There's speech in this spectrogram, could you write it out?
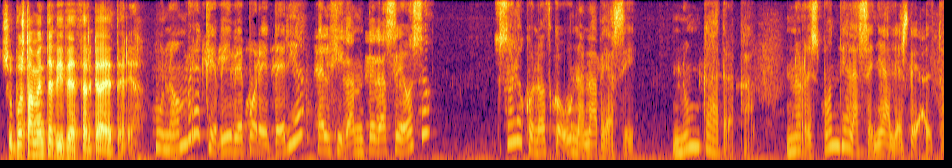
Supuestamente vive cerca de Eteria. ¿Un hombre que vive por Eteria? ¿El gigante gaseoso? Solo conozco una nave así. Nunca atraca. No responde a las señales de alto.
